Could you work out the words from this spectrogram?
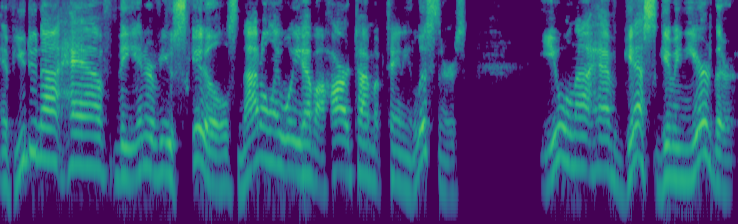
If you do not have the interview skills, not only will you have a hard time obtaining listeners, you will not have guests giving your their,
